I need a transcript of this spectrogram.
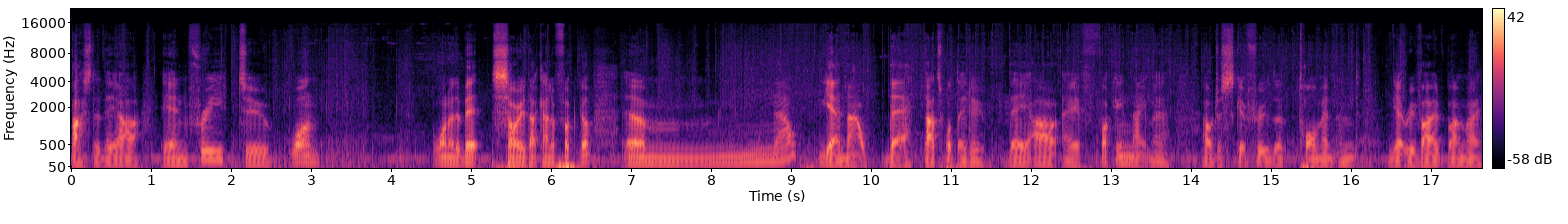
bastard they are in three, two, one, one and a bit. Sorry, that kind of fucked up. Um, now, yeah, now there. That's what they do. They are a fucking nightmare. I'll just skip through the torment and get revived by my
